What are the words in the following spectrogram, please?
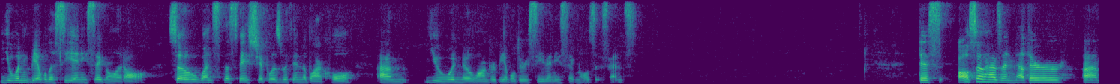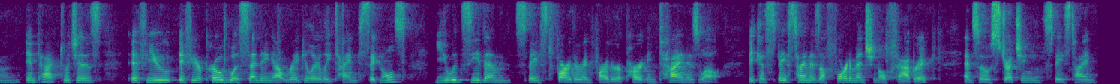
you wouldn't be able to see any signal at all. So once the spaceship was within the black hole, um, you would no longer be able to receive any signals it sends. This also has another um, impact, which is if you if your probe was sending out regularly timed signals, you would see them spaced farther and farther apart in time as well, because space-time is a four-dimensional fabric. And so stretching space-time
